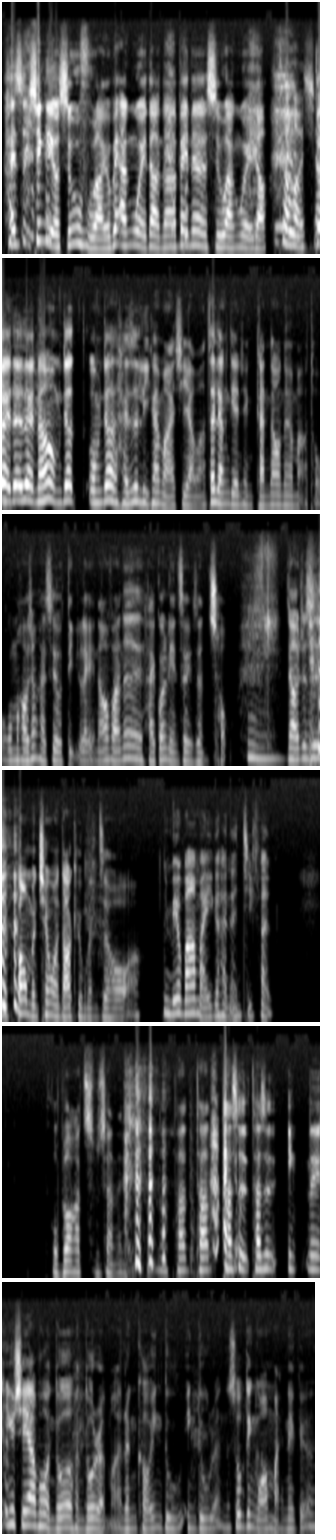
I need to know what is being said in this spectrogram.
还是心里有舒服啊，有被安慰到，然后被那个食物安慰到，超好笑。对对对，然后我们就我们就还是离开马来西亚嘛，在两点前赶到那个码头，我们好像还是有 delay，然后反正那个海关脸色也是很臭，嗯，然后就是帮我们签完 document 之后啊，你没有帮他买一个海南鸡饭？我不知道他吃不吃那 他他他是他是印那因为新加坡很多很多人嘛，人口印度印度人，说不定我要买那个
